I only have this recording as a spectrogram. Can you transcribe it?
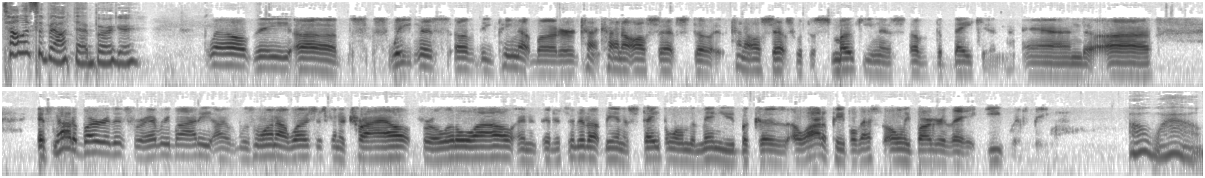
Tell us about that burger. Well, the uh, sweetness of the peanut butter kind of offsets the kind of offsets with the smokiness of the bacon, and uh, it's not a burger that's for everybody. I was one I was just going to try out for a little while, and it, it's ended up being a staple on the menu because a lot of people that's the only burger they eat with me. Oh wow!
